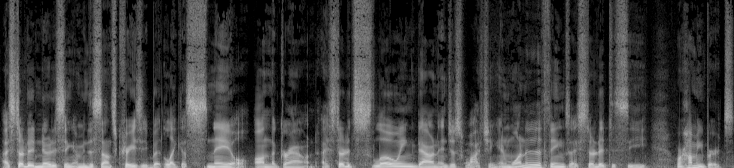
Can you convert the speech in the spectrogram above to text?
I started noticing, I mean, this sounds crazy, but like a snail on the ground. I started slowing down and just watching. And one of the things I started to see were hummingbirds.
